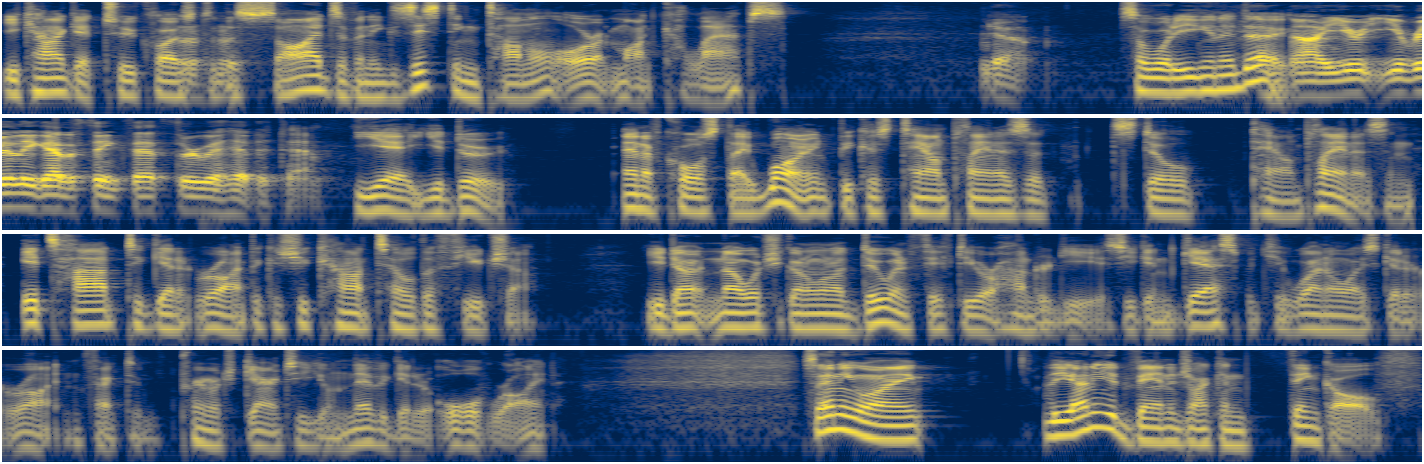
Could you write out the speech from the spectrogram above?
You can't get too close to the mm-hmm. sides of an existing tunnel or it might collapse. Yeah. So, what are you going to do? No, you you really got to think that through ahead of time. Yeah, you do. And of course, they won't because town planners are still town planners. And it's hard to get it right because you can't tell the future. You don't know what you're going to want to do in 50 or 100 years. You can guess, but you won't always get it right. In fact, I pretty much guarantee you'll never get it all right. So, anyway, the only advantage I can think of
